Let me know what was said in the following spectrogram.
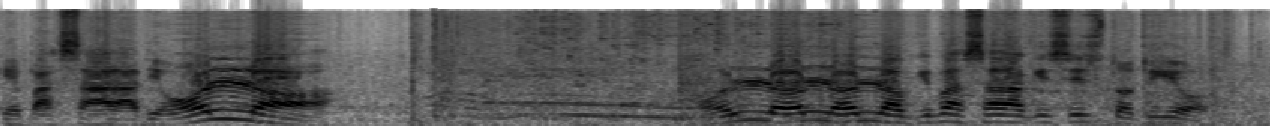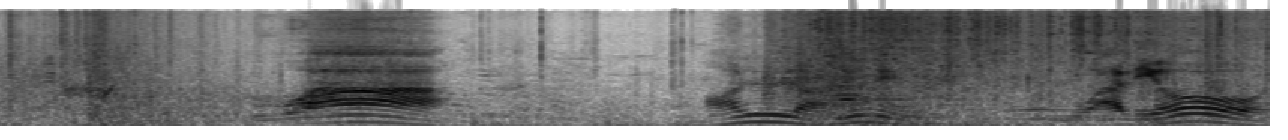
Qué pasada, tío. ¡Hola! ¡Hola, hola, hola! ¡Qué pasada! ¿Qué es esto, tío? ¡Buah! ¡Hola, mire! ¡Buah, Dios!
